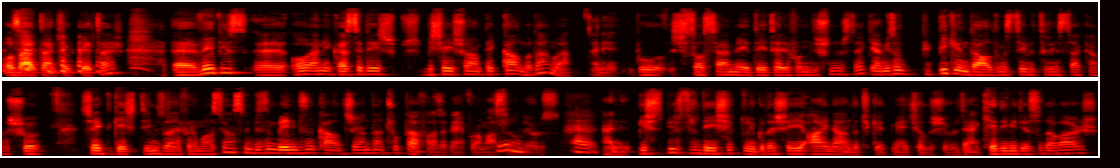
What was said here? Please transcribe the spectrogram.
o zaten çok beter. Ee, ve biz e, o hani gazetede bir şey şu an pek kalmadı ama hani bu sosyal medyayı, telefonu düşünürsek yani bizim bir, günde aldığımız Twitter, Instagram şu sürekli geçtiğimiz o enformasyon aslında bizim beynimizin kalacağından çok daha fazla bir Değil enformasyon mi? alıyoruz. Evet. Yani bir, bir sürü değişik duyguda şeyi aynı anda tüketmeye çalışıyoruz. Yani kedi videosu da var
